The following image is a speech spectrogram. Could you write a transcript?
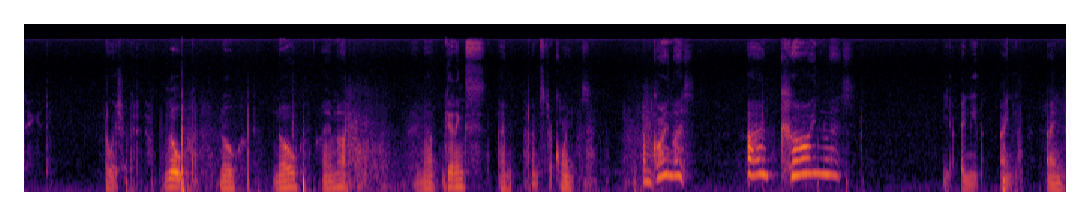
Dang it. I wish I could have. No, no, no. I am not. I am not getting. S- I'm. I'm stuck coinless. I'm coinless. I'm coinless. I need. I need. I need.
